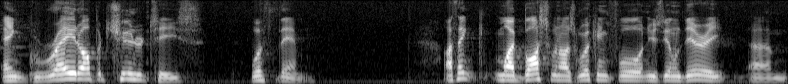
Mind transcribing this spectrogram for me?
and great opportunities with them. I think my boss, when I was working for New Zealand Dairy, um,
